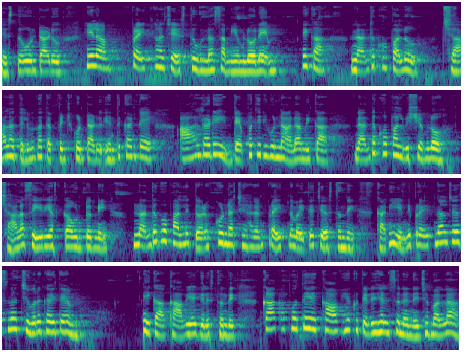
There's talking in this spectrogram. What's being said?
చేస్తూ ఉంటాడు. ఇలా ప్రయత్నాలు చేస్తూ ఉన్న సమయంలోనే ఇక నందగోపాలు చాలా తెలివిగా తప్పించుకుంటాడు. ఎందుకంటే ఆల్రెడీ దెబ్బతిని ఉన్న అనామిక నందగోపాల్ విషయంలో చాలా సీరియస్గా ఉంటుంది. నందగోపాల్ని దొరకకుండా చేయాలని ప్రయత్నం అయితే చేస్తుంది. కానీ ఎన్ని ప్రయత్నాలు చేసినా చివరికైతే ఇక కావ్య గెలుస్తుంది. కాకపోతే కావ్యకు తెలియాల్సిన నిజమల్లా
